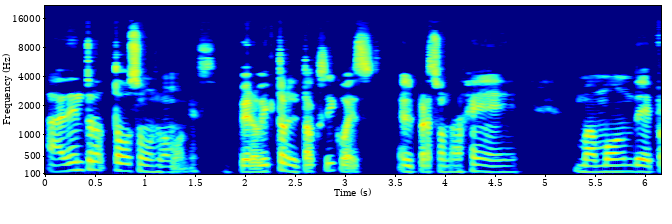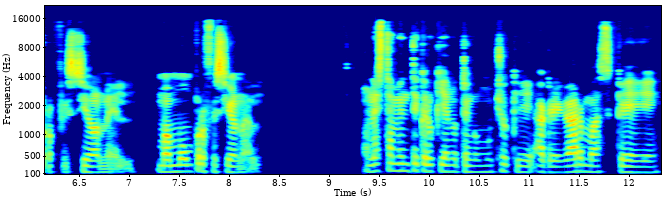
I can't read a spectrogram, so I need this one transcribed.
Adentro todos somos mamones. Pero Víctor el tóxico es el personaje mamón de profesión, el mamón profesional. Honestamente creo que ya no tengo mucho que agregar más que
